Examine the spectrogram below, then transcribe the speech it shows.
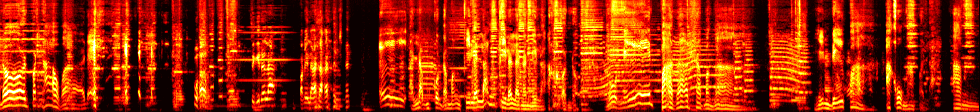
Lord, patawad. Eh, Wow! Sige na lang. Pakilala ka na dyan. eh, alam ko namang kilalang kilala na nila ako, no? Ngunit para sa mga hindi pa, ako nga pala ang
